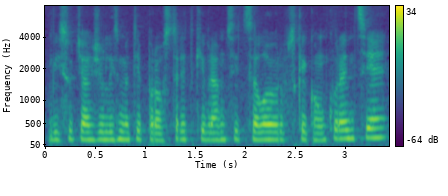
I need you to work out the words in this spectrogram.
vysúťažili sme tie prostriedky v rámci celoeurópskej konkurencie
